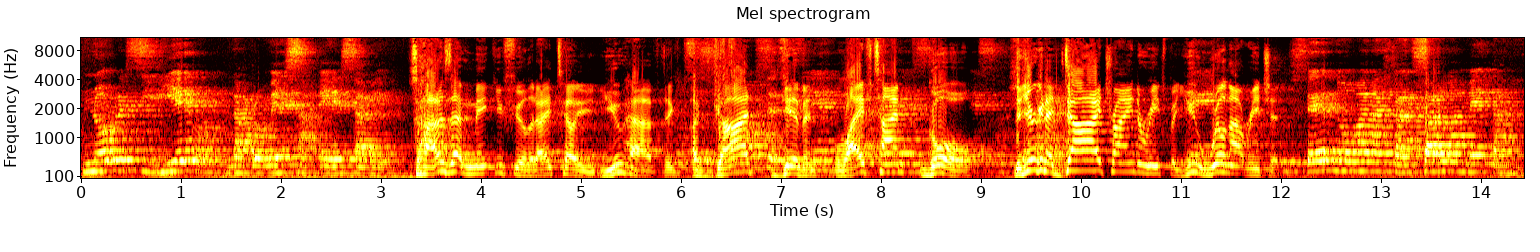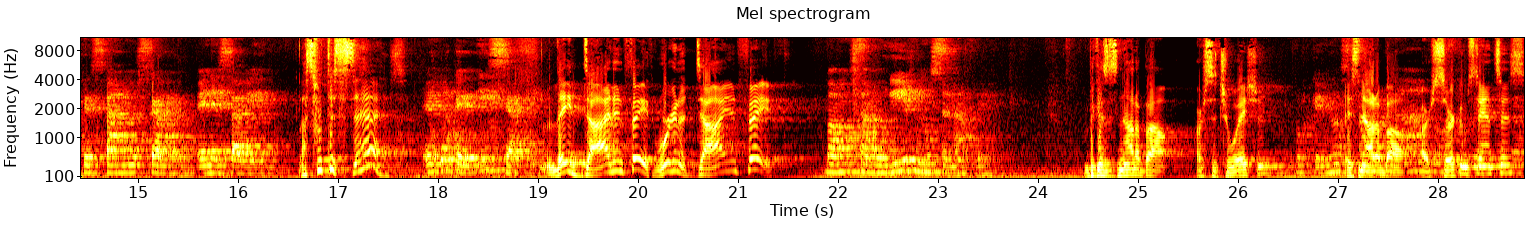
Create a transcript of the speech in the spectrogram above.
no recibieron la promesa en esta vida. So, how does that make you feel that I tell you you have the, a God given lifetime goal that you're going to die trying to reach, but you will not reach it? Ustedes no van a alcanzar la meta que están buscando en esta vida. That's what this says. Es lo que dice aquí. They died in faith. We're going to die in faith Vamos a morirnos en la fe. because it's not about our situation. No It's not about our circumstances.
